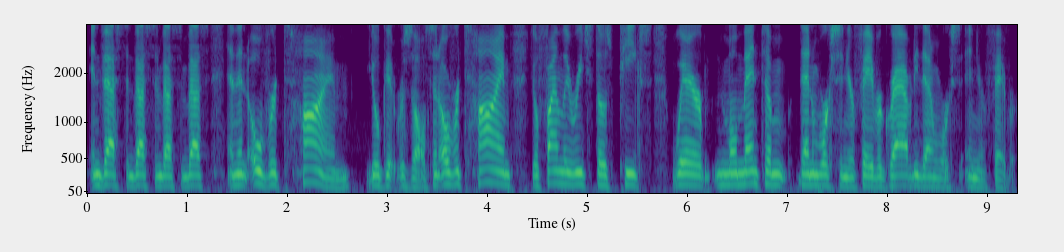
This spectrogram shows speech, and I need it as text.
invest, invest, invest, invest, and then over time you'll get results. And over time you'll finally reach those peaks where momentum then works in your favor, gravity then works in your favor.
